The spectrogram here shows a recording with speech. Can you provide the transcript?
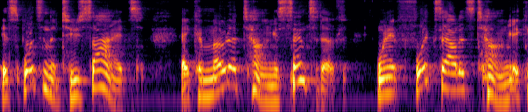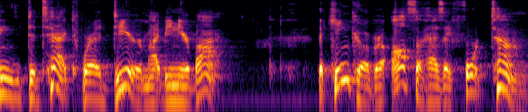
It splits into two sides. A Komodo tongue is sensitive. When it flicks out its tongue, it can detect where a deer might be nearby. The king cobra also has a forked tongue.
